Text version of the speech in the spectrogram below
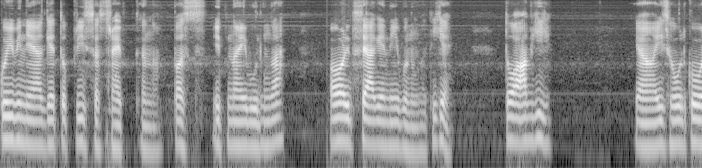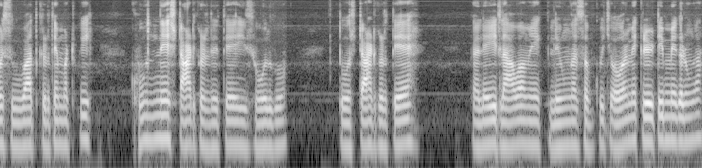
कोई भी नहीं आ गया तो प्लीज़ सब्सक्राइब करना। बस इतना ही बोलूँगा। और इससे आगे नहीं बोलूँगा, ठीक है? तो आप ही इस होल को और शुरुआत करते हैं मटकी। खोदने स्टार्ट कर देते हैं इस होल को। तो स्टार्ट करते हैं। पहले ही लावा में लूँगा सब कुछ और मैं क्रिएटिव में करूँगा।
